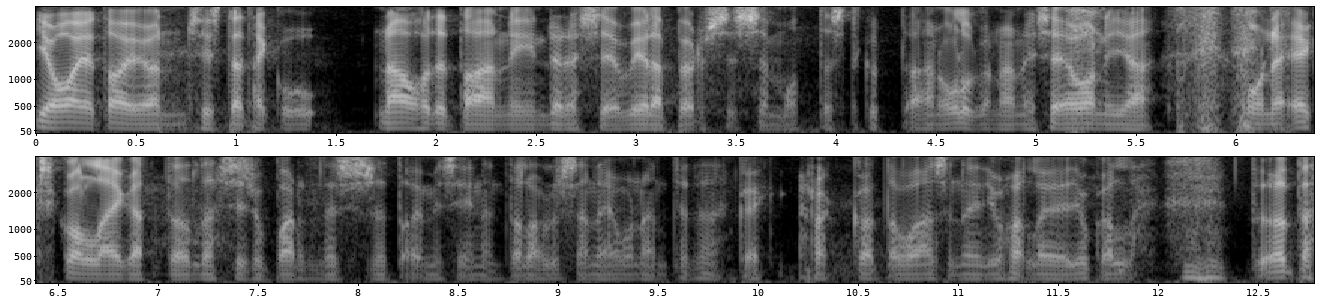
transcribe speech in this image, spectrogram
Joo, ja toi on siis tätä, kun nauhoitetaan, niin Inderes ei ole vielä pörssissä, mutta sitten kun tämä on ulkona, niin se on. Ja mun ex-kollegat tuolta Sisupartnersissa toimi siinä taloudellisena neuvonantajana. Kaikki rakkautta vaan sinne Juhalle ja Jukalle tuota,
